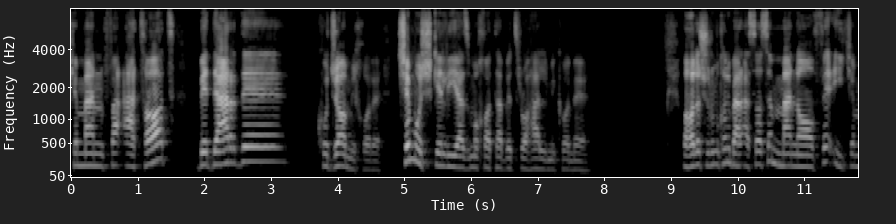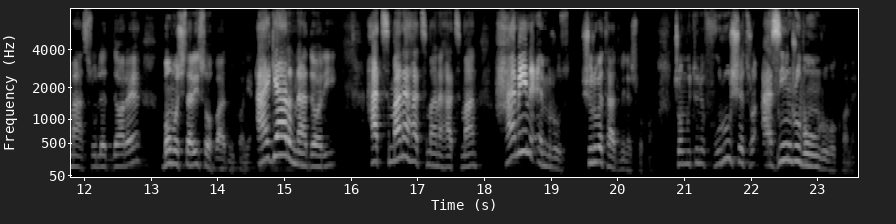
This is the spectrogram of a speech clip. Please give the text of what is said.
که منفعتات به درد کجا می‌خوره؟ چه مشکلی از مخاطبت رو حل می‌کنه؟ و حالا شروع می‌کنی بر اساس منافعی که محصولت داره با مشتری صحبت می‌کنی. اگر نداری حتما حتما حتما همین امروز شروع به تدوینش بکن. چون می‌تونه فروشت رو از این رو به اون رو بکنه.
